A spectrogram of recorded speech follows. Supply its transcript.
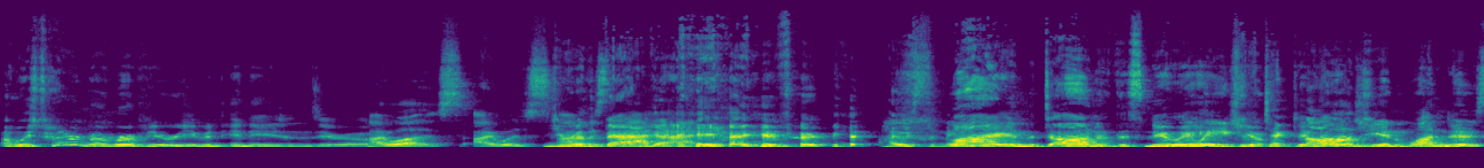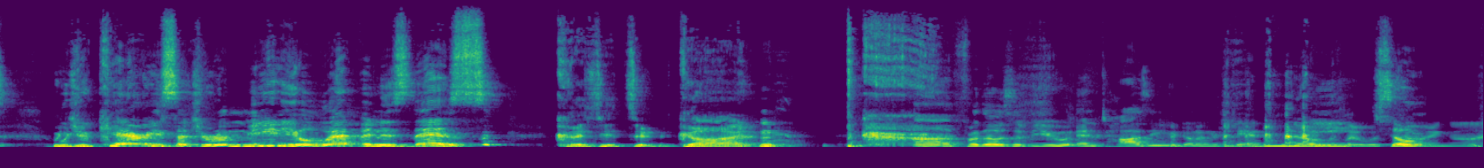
I was trying to remember if you were even in Agent Zero. I was. I was. you I were the was bad, guy. I. I was the main Why, villain. in the dawn of this new, new age, age of technology and wonders, would you carry such a remedial weapon as this? Cause it's a gun. uh, for those of you and Tazi who don't understand, no we, clue what's so going on.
